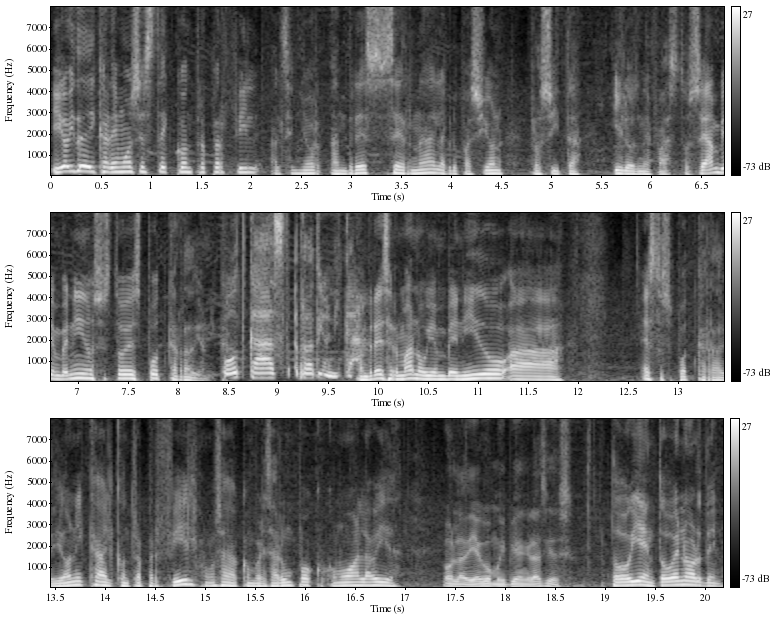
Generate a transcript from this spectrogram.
y hoy dedicaremos este contraperfil al señor Andrés Serna de la agrupación Rosita y los nefastos. Sean bienvenidos, esto es Podcast Radiónica. Podcast Radiónica. Andrés, hermano, bienvenido a estos Podcast Radiónica, el contraperfil. Vamos a conversar un poco, ¿cómo va la vida? Hola Diego, muy bien, gracias. Todo bien, todo en orden.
